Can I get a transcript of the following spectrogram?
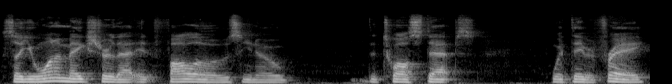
So you want to make sure that it follows, you know, the 12 steps with David Frey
